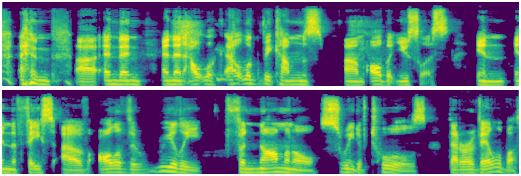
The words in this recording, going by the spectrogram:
and uh, and then and then Outlook Outlook becomes um, all but useless in in the face of all of the really phenomenal suite of tools that are available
